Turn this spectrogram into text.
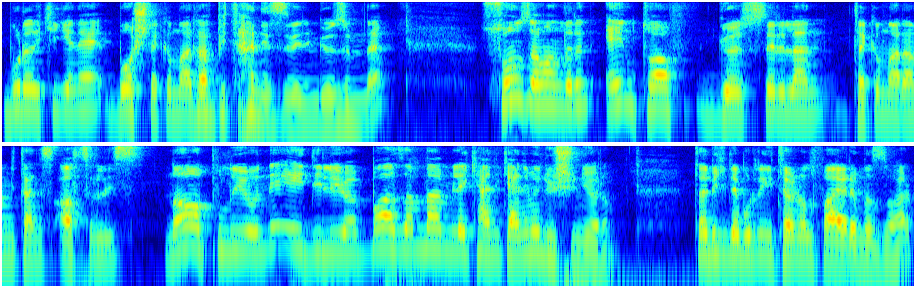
buradaki gene boş takımlardan bir tanesi benim gözümde. Son zamanların en tuhaf gösterilen takımlardan bir tanesi Astralis. Ne yapılıyor, ne ediliyor bazen ben bile kendi kendime düşünüyorum. Tabii ki de burada Eternal Fire'ımız var.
